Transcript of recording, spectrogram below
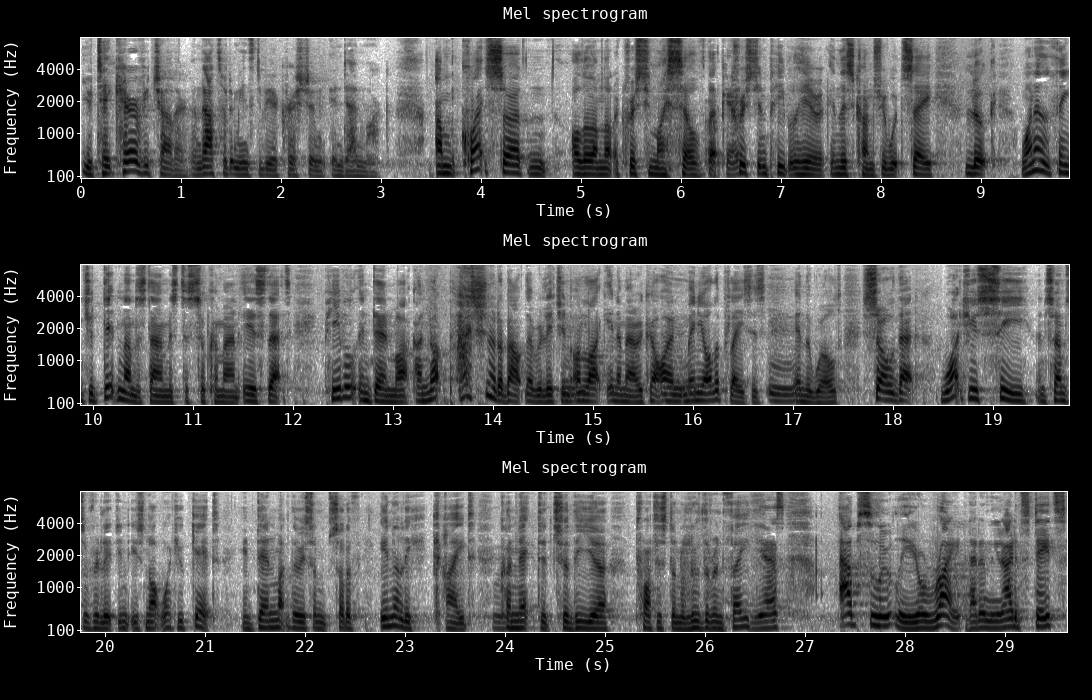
you take care of each other, and that's what it means to be a Christian in Denmark. I'm quite certain, although I'm not a Christian myself, that Okay. Christian people here in this country would say, look, one of the things you didn't understand, Mr. Zuckerman, is that people in Denmark are not passionate about their religion, mm-hmm. unlike in America or in mm-hmm. many other places mm-hmm. in the world. So that what you see in terms of religion is not what you get. In Denmark, there is some sort of innerlichkeit mm. connected to the uh, Protestant or Lutheran faith. Yes. Absolutely, you're right that in the United States,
